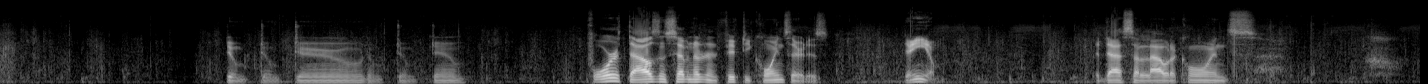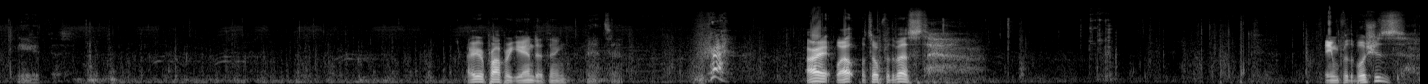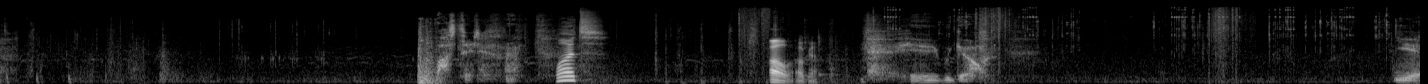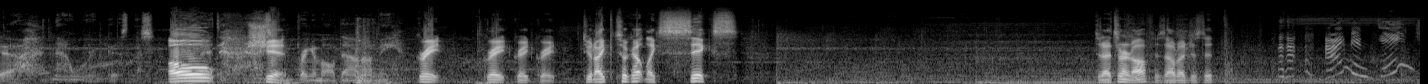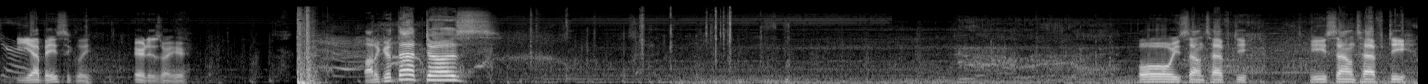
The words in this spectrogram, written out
Doom, doom, doom, doom, doom, doom. 4,750 coins, there it is. Damn. That's a lot of coins. I hear a propaganda thing. That's it. Alright, well, let's hope for the best. Aim for the bushes. Busted. What? Oh, okay. Here we go. Yeah, now we're in business. Oh, shit. Bring them all down on me. Great. Great, great, great. Dude, I took out like six. Did I turn it off? Is that what I just did? Yeah, basically. There it is right here. A lot of good that does. Oh, he sounds hefty. He sounds hefty.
